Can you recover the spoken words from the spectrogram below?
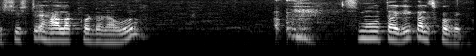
ಇಷ್ಟಿಷ್ಟೇ ಹಾಲು ಹಾಕ್ಕೊಂಡು ನಾವು ಸ್ಮೂತಾಗಿ ಕಲಿಸ್ಕೋಬೇಕು.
